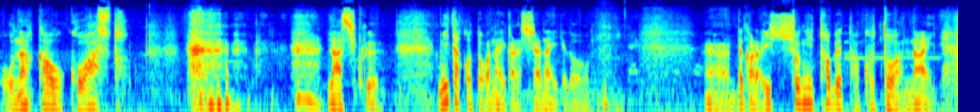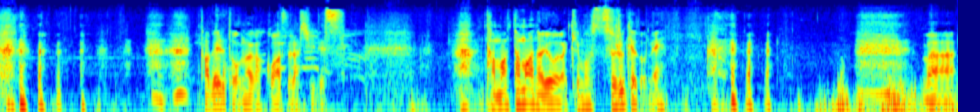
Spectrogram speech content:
お腹を壊すと。らしく、見たことはないから知らないけど、うん、だから一緒に食べたことはない。食べるとお腹壊すらしいです。たまたまのような気もするけどね。まあ、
